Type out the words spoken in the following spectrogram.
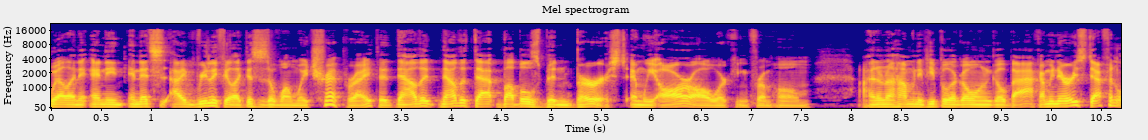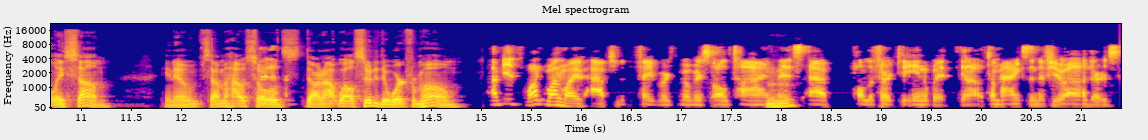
Well, and and and it's I really feel like this is a one way trip, right? That now that now that that bubble's been burst and we are all working from home, I don't know how many people are going to go back. I mean, there is definitely some, you know, some households are not well suited to work from home. I mean, one, one of my absolute favorite movies all time Mhm. is Apollo 13 with, you know, Tom Hanks and a few others.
